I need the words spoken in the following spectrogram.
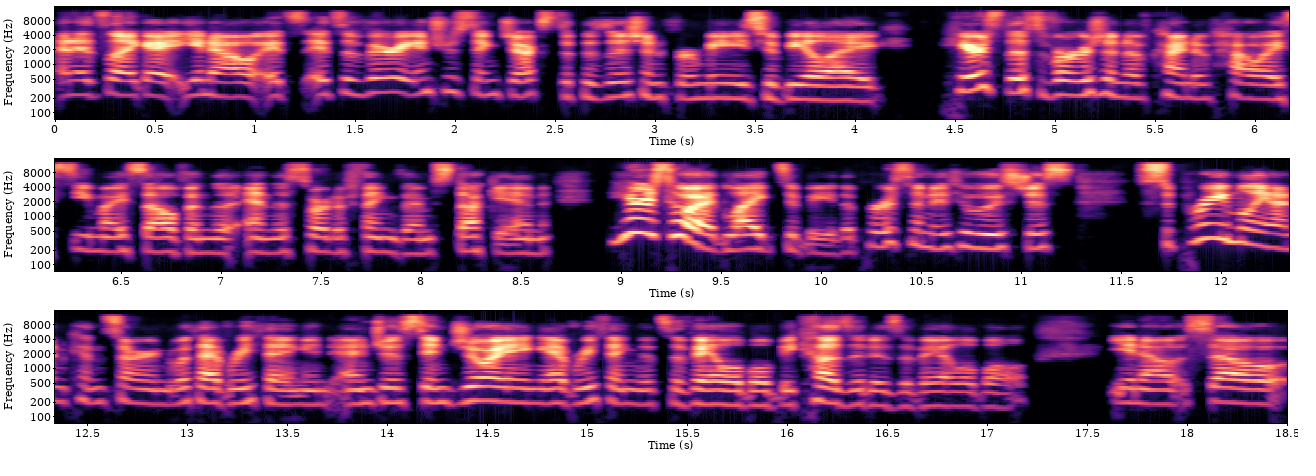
and it's like I, you know it's it's a very interesting juxtaposition for me to be like here's this version of kind of how I see myself and the and the sort of things I'm stuck in. Here's who I'd like to be. The person is who is just supremely unconcerned with everything and, and just enjoying everything that's available because it is available. You know, so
